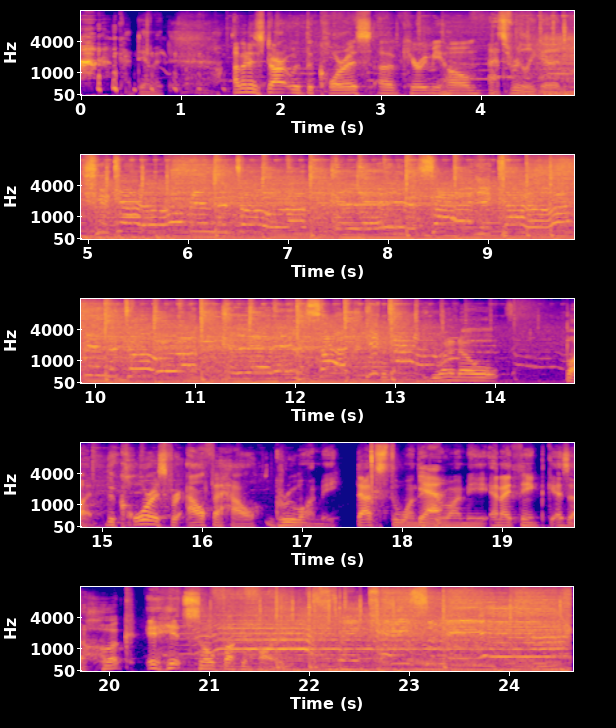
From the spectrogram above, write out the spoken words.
God damn it. I'm going to start with the chorus of "Carry Me Home." That's really good. You gotta open the door up and let it inside. You gotta open the door up and let it inside. You gotta You want to know, but the chorus for Alpha Howl grew on me. That's the one that Yeah. grew on me, and I think as a hook, it hits so fucking hard. say case to me, yeah.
